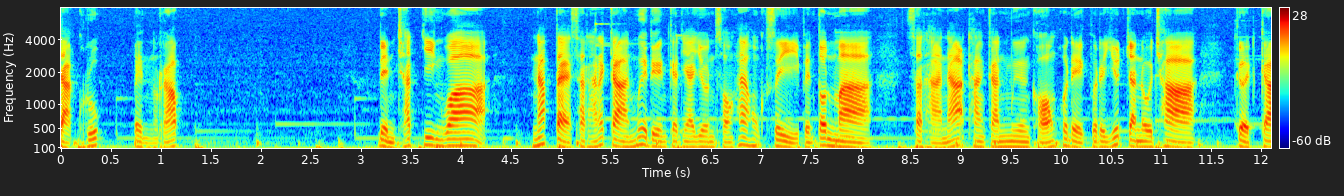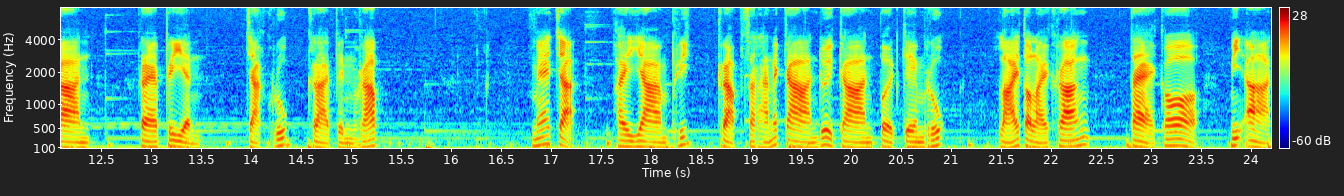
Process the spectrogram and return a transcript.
จากรุก เป็นรับ เด่นชัดยิ่งว่า นับแต่สถานการณ์เมื่อเดือนกันยายน 2564 เป็นต้นมา สถานะทางการเมืองของพลเอกประยุทธ์จันโอชา เกิดการแปรเปลี่ยนจากรุกกลายเป็นรับ แม้จะพยายามพลิกกลับสถานการณ์ด้วยการเปิดเกมรุก หลายต่อหลายครั้ง แต่ก็มิอาจ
